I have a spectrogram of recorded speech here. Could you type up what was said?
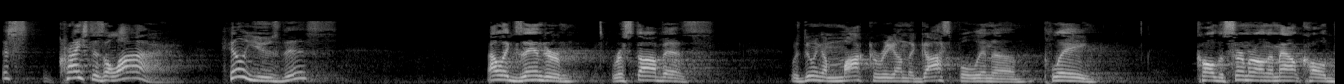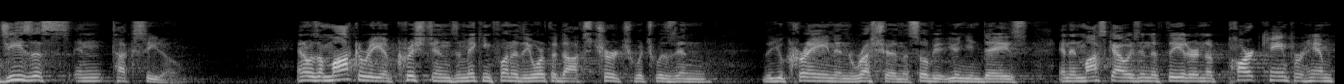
This, Christ is alive. He'll use this. Alexander Rostovtsev was doing a mockery on the gospel in a play called the Sermon on the Mount called Jesus in Tuxedo. And it was a mockery of Christians and making fun of the Orthodox Church, which was in the Ukraine and Russia and the Soviet Union days. And in Moscow, he was in the theater and the part came for him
